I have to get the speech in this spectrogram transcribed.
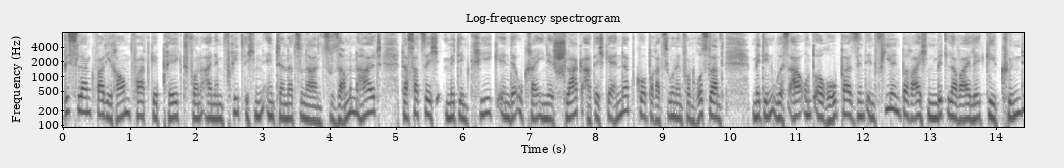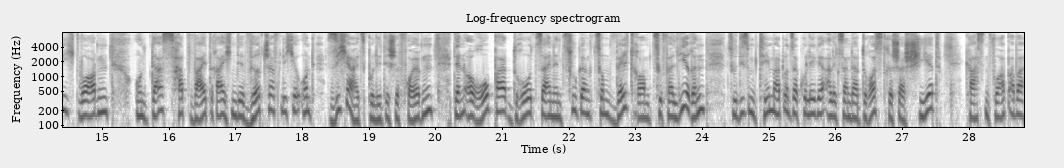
Bislang war die Raumfahrt geprägt von einem friedlichen internationalen Zusammenhalt. Das hat sich mit dem Krieg in der Ukraine schlagartig geändert. Kooperationen von Russland mit den USA und Europa sind in vielen Bereichen mittlerweile gekündigt worden. Und das hat weitreichende wirtschaftliche und sicherheitspolitische Folgen denn Europa droht seinen Zugang zum Weltraum zu verlieren. Zu diesem Thema hat unser Kollege Alexander Drost recherchiert. Carsten vorab aber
